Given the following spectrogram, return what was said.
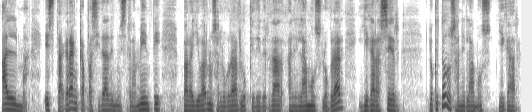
alma, esta gran capacidad de nuestra mente para llevarnos a lograr lo que de verdad anhelamos lograr y llegar a ser lo que todos anhelamos llegar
